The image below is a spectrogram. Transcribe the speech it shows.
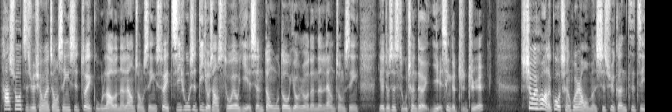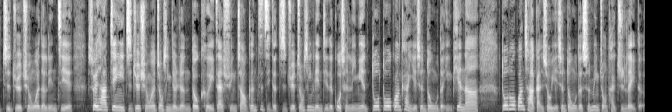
他说，直觉权威中心是最古老的能量中心，所以几乎是地球上所有野生动物都拥有的能量中心，也就是俗称的野性的直觉。社会化的过程会让我们失去跟自己直觉权威的连接，所以他建议直觉权威中心的人都可以在寻找跟自己的直觉中心连接的过程里面，多多观看野生动物的影片呐、啊，多多观察感受野生动物的生命状态之类的。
